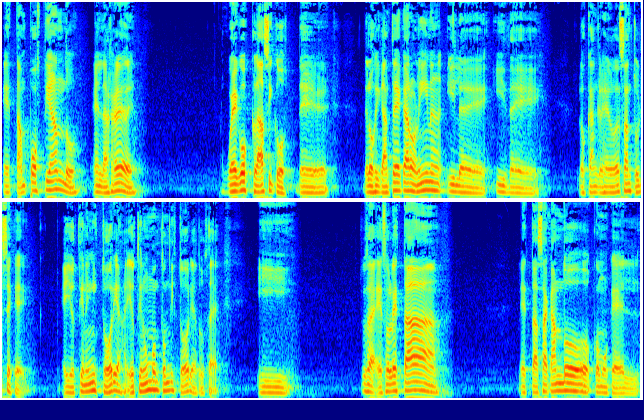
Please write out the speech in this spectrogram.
Están posteando en las redes juegos clásicos de, los gigantes de Carolina y, y de los cangrejeros de Santurce, que ellos tienen historia, ellos tienen un montón de historia, tú sabes. Y tú sabes, eso le está le está sacando como que el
